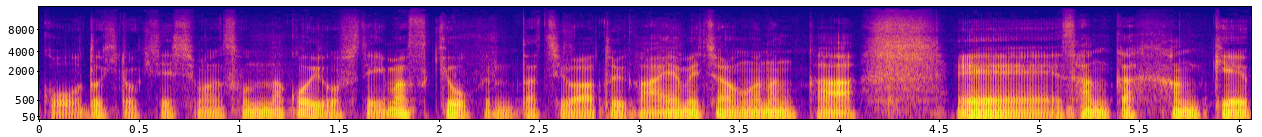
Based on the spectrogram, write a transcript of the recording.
こうドキドキしてしまうそんな恋をしています。京くんたちはというかあやめちゃんはなんか、えー三角関係っ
